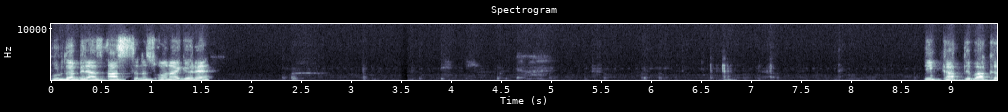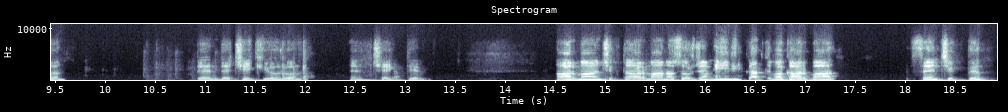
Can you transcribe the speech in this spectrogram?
Burada biraz azsınız ona göre. Dikkatli bakın. Ben de çekiyorum. Evet çektim. Armağan çıktı. Armağan'a soracağım. İyi dikkatli bak Armağan. Sen çıktın.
